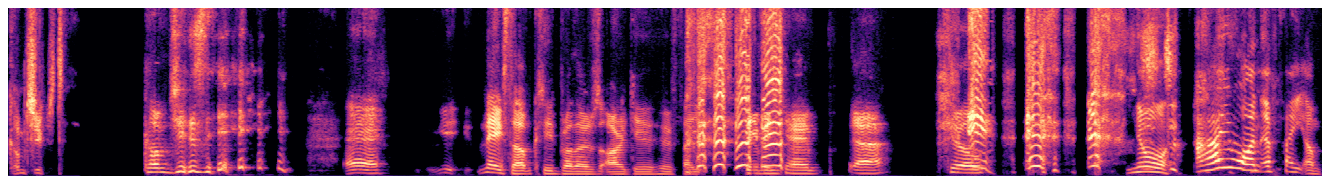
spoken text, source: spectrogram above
Come Tuesday. Come Tuesday. uh, next up, Creed brothers argue who fights David Kemp. Yeah, cool. Eh, No, I want to fight him.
